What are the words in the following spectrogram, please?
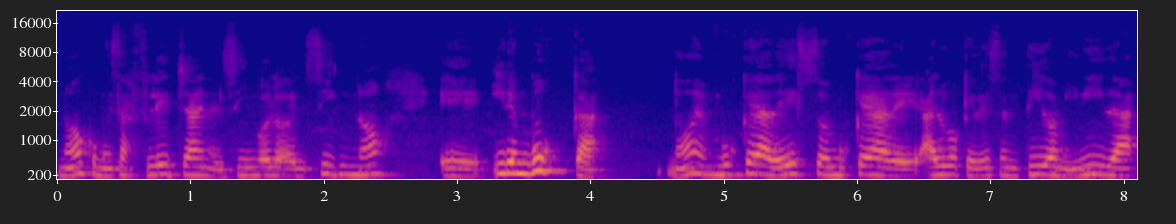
¿no? como esa flecha en el símbolo del signo, eh, ir en busca en búsqueda de eso, en búsqueda de algo que dé sentido a mi vida,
